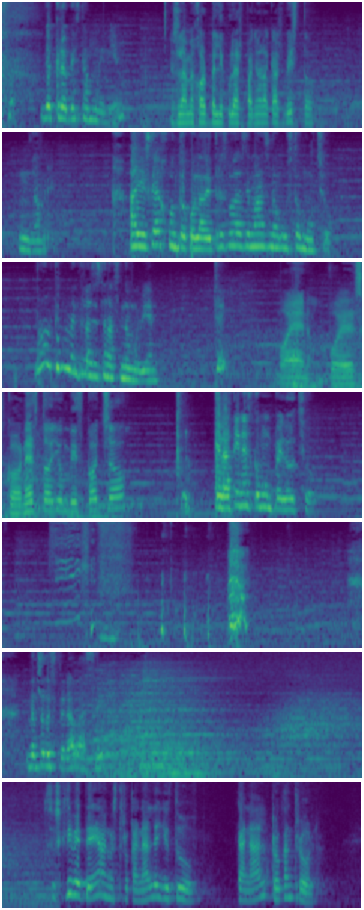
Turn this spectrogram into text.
Yo creo que está muy bien. ¿Es la mejor película española que has visto? Mm, hombre. Ay, es que junto con la de tres bodas de más me gustó mucho. No, últimamente las están haciendo muy bien. Sí. Bueno, pues con esto y un bizcocho. Que la tienes como un pelocho. no te lo esperabas, ¿eh? Suscríbete a nuestro canal de YouTube, canal Rock and Roll.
